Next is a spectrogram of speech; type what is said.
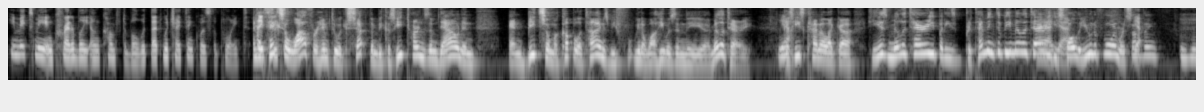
He makes me incredibly uncomfortable with that, which I think was the point. And it takes a while for him to accept them because he turns them down and and beats them a couple of times before you know while he was in the uh, military because yeah. he's kind of like a he is military but he's pretending to be military yeah, he yeah. stole a uniform or something mm-hmm.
